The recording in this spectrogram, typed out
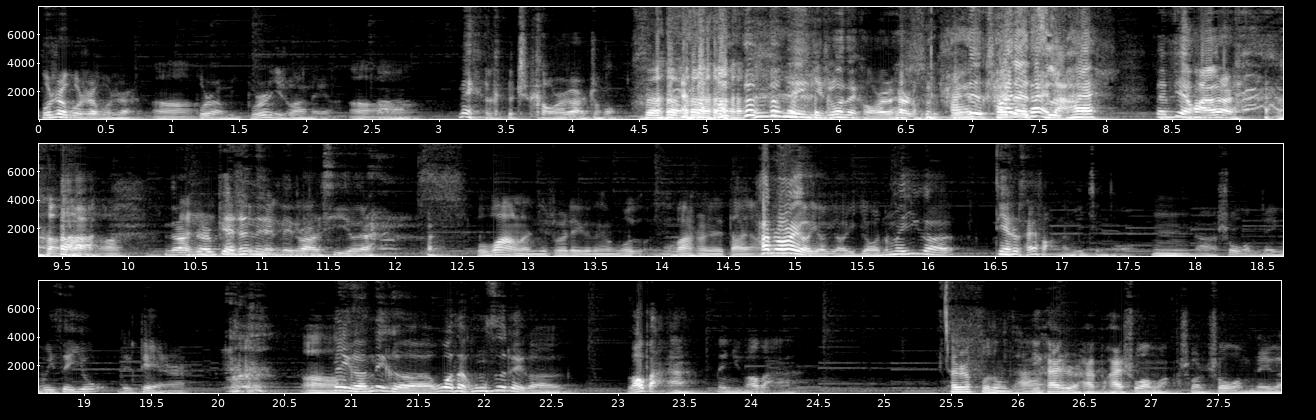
不是不是不是啊，不是不是你说的那个。啊，那个口味有点重。那你说那口味有点重，还还在自拍，那变化有点大。那段就是变身那那段戏有点，我忘了你说这个那个，我忘说那导演。他中间有有有有那么一个电视采访那么一镜头，嗯。啊，说我们这个 VCU 这电影啊，那个那个沃特公司这个老板那女老板他是副总裁一。开始还不还说嘛，说说我们这个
